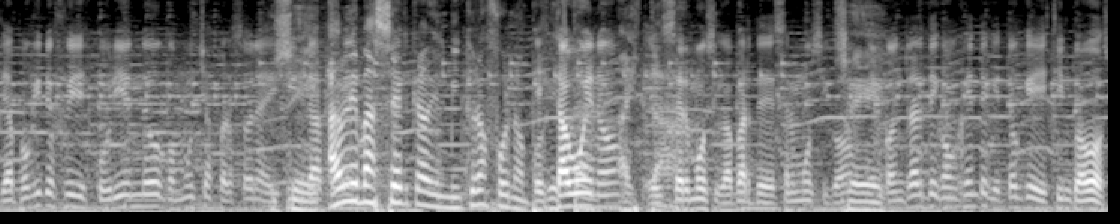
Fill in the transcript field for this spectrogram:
de a poquito fui descubriendo con muchas personas distintas. hable más cerca del micrófono porque está, bueno el ser músico, aparte de ser músico, encontrarte con gente que toque distinto a vos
